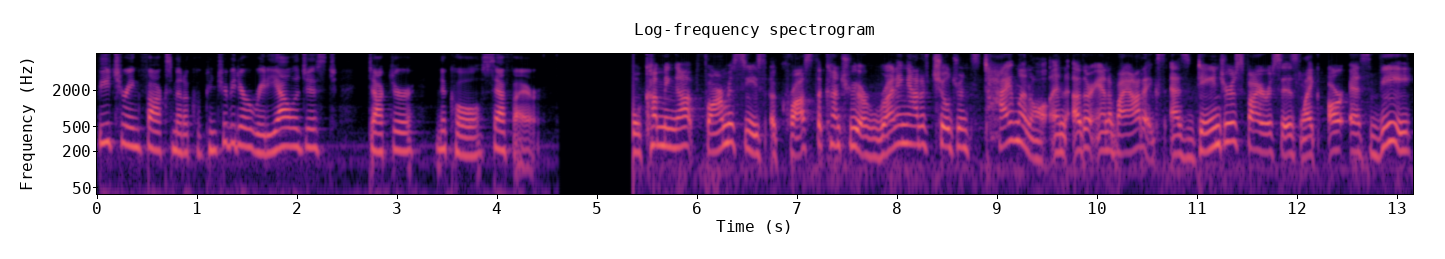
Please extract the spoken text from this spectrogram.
featuring Fox medical contributor, radiologist Dr. Nicole Saphier. Well, coming up, pharmacies across the country are running out of children's Tylenol and other antibiotics as dangerous viruses like RSV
